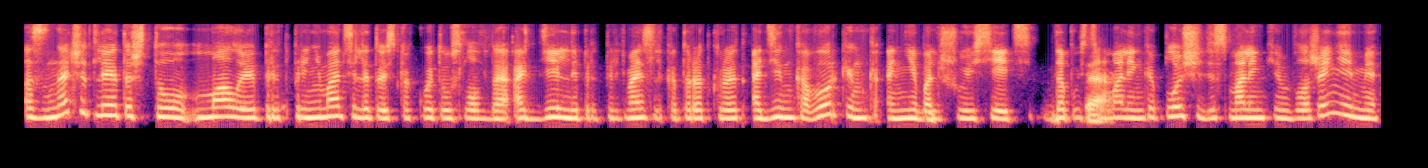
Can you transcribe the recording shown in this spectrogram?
А значит ли это, что малые предприниматели, то есть какой-то условно отдельный предприниматель, который откроет один коворкинг, а не большую сеть, допустим, да. маленькой площади с маленькими вложениями,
